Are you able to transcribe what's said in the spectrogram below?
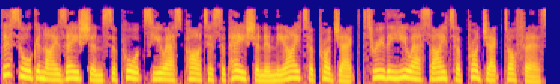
This organization supports U.S. participation in the ITER project through the U.S. ITER Project Office,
